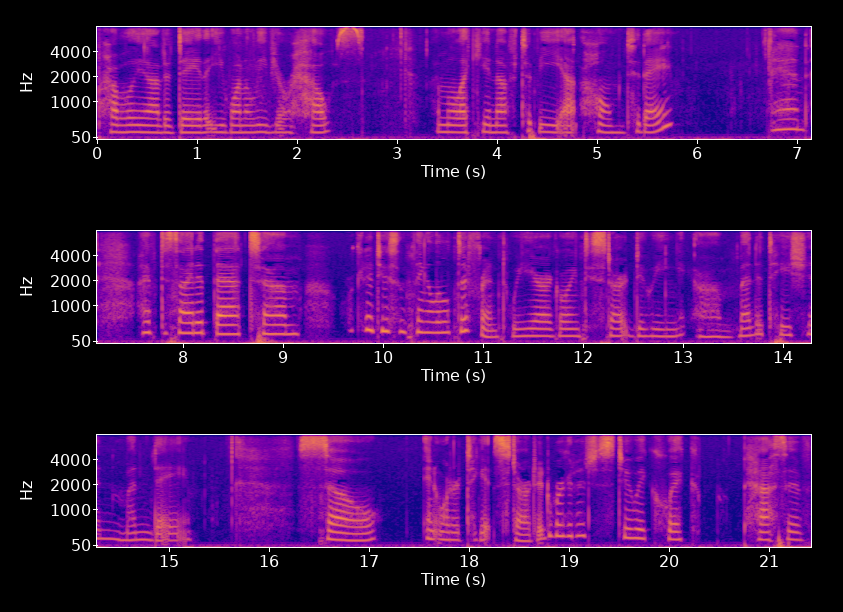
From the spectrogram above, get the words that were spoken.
Probably not a day that you want to leave your house. I'm lucky enough to be at home today. And I've decided that um, we're going to do something a little different. We are going to start doing um, Meditation Monday. So, in order to get started, we're going to just do a quick passive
